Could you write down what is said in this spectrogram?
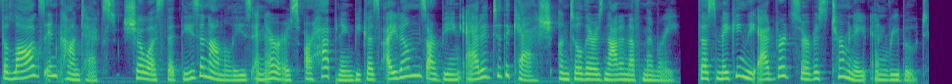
The logs in context show us that these anomalies and errors are happening because items are being added to the cache until there is not enough memory, thus making the advert service terminate and reboot.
